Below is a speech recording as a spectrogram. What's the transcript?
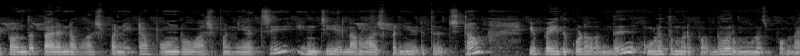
இப்போ வந்து பரண்டை வாஷ் பண்ணிட்டோம். பூண்டும் வாஷ் பண்ணியாச்சு. இஞ்சி எல்லாம் வாஷ் பண்ணி எடுத்து வச்சிட்டோம். இப்போ இது கூட வந்து உளுத்து பருப்பு வந்து ஒரு மூணு ஸ்பூனு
